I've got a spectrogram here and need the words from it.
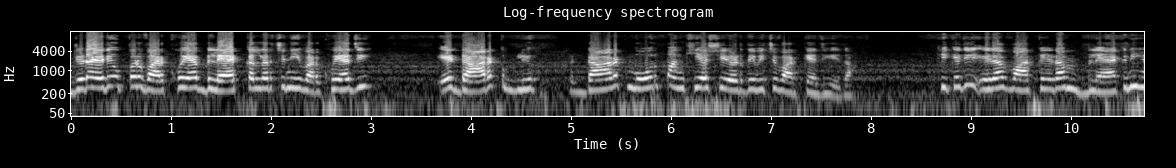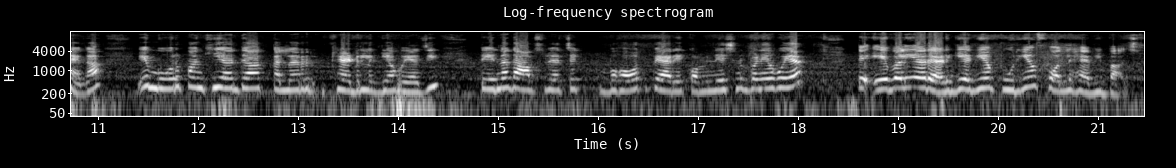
ਜਿਹੜਾ ਇਹਦੇ ਉੱਪਰ ਵਰਕ ਹੋਇਆ ਬਲੈਕ ਕਲਰ ਚ ਨਹੀਂ ਵਰਕ ਹੋਇਆ ਜੀ। ਇਹ ਡਾਰਕ ਬਲੂ ਡਾਰਕ ਮੋਰ ਪੰਖੀਆ ਸ਼ੇਡ ਦੇ ਵਿੱਚ ਵਰਕ ਹੈ ਜੀ ਇਹਦਾ। ਠੀਕ ਹੈ ਜੀ, ਇਹਦਾ ਵਰਕ ਜਿਹੜਾ ਬਲੈਕ ਨਹੀਂ ਹੈਗਾ। ਇਹ ਮੋਰ ਪੰਖੀਆ ਦਾ ਕਲਰ ਥ੍ਰੈਡ ਲੱਗਿਆ ਹੋਇਆ ਜੀ ਤੇ ਇਹਨਾਂ ਦਾ ਆਪਸ ਵਿੱਚ ਬਹੁਤ ਪਿਆਰੇ ਕੰਬੀਨੇਸ਼ਨ ਬਣਿਆ ਹੋਇਆ ਤੇ ਇਹ ਵਾਲੀਆਂ ਰਹਿਣਗੀਆਂ ਇਹਦੀਆਂ ਪੂਰੀਆਂ ਫੁੱਲ ਹੈਵੀ ਬਾਜੂ।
